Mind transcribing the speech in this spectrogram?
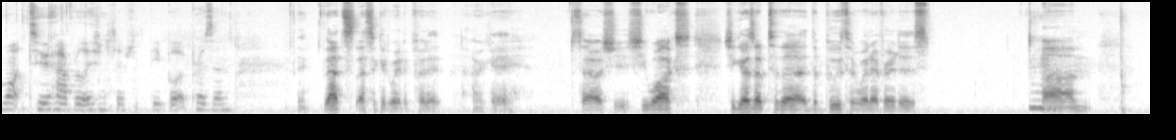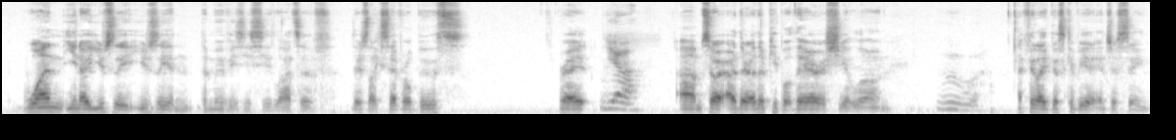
want to have relationships with people at prison. That's that's a good way to put it. Okay. So she she walks. She goes up to the the booth or whatever it is. Mm-hmm. Um, one you know usually usually in the movies you see lots of there's like several booths, right? Yeah. Um, so are there other people there? Or is she alone? Ooh. I feel like this could be an interesting.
